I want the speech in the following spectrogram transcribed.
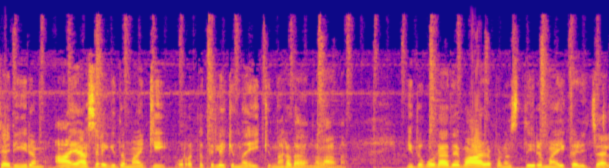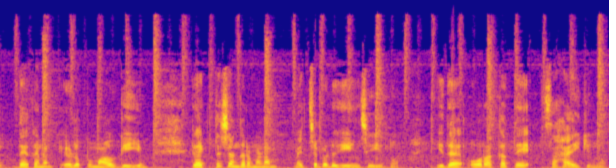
ശരീരം ആയാസരഹിതമാക്കി ഉറക്കത്തിലേക്ക് നയിക്കുന്ന ഘടകങ്ങളാണ്. ഇതുകൂടാതെ വാഴപ്പഴം സ്ഥിരമായി കഴിച്ചാൽ ദഹനം എളുപ്പമാവുകയും രക്തചംക്രമണം മെച്ചപ്പെടുകയും ചെയ്യുന്നു. ഇത് ഉറക്കത്തെ സഹായിക്കുന്നു.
